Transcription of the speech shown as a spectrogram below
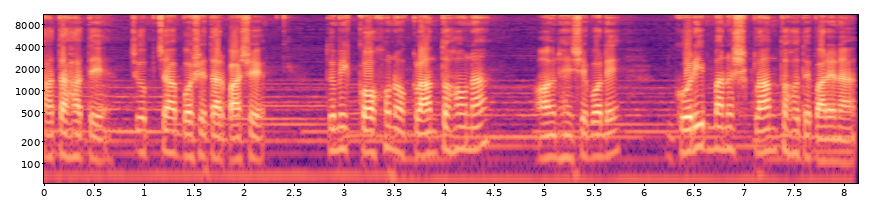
ছাতা হাতে, চুপচাপ বসে তার পাশে। তুমি কখনো ক্লান্ত হও না? অয়ন হেসে বলে। গরিব মানুষ ক্লান্ত হতে পারে না,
